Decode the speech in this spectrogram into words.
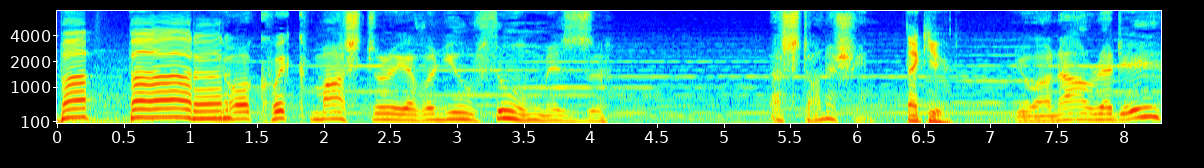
Ba ba da da. your quick mastery of a new thu'um is uh, astonishing. Thank you. You are now ready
